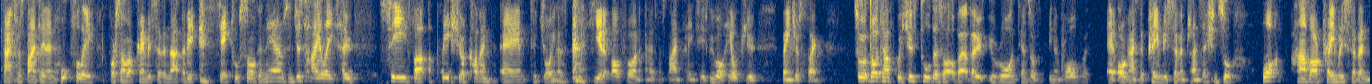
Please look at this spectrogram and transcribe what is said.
Thanks, Ms. Banton, and hopefully for some of our primary seven that maybe settles some of the nerves and just highlights how safe a, a place you're coming um, to join us here at Balfron. And as Ms. Banton says, we will help you find your thing. So, Dr. Applequist, you've told us a little bit about your role in terms of being involved with uh, organising the primary seven transition. So, what have our primary seven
